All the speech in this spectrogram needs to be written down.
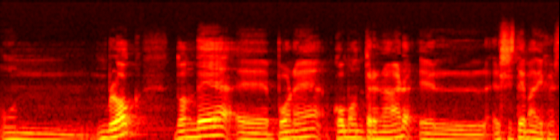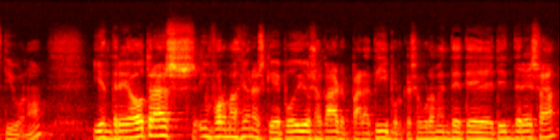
un blog donde eh, pone cómo entrenar el, sistema digestivo, ¿no? Y entre otras informaciones que he podido sacar para ti, porque seguramente te, interesa,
